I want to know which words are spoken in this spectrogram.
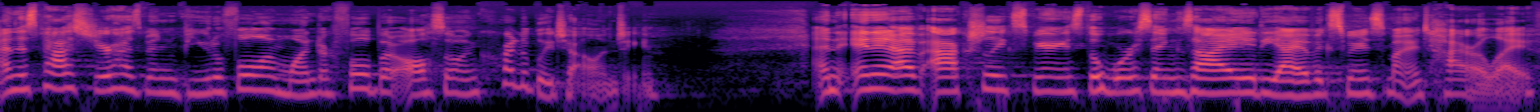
And this past year has been beautiful and wonderful, but also incredibly challenging. And in it, I've actually experienced the worst anxiety I have experienced my entire life.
